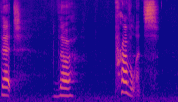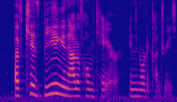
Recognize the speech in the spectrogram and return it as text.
that the prevalence of kids being in out of home care in the Nordic countries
